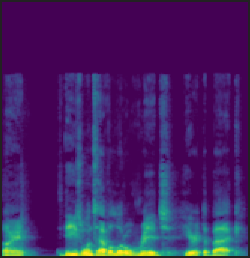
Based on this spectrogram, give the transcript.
All right. These ones have a little ridge here at the back.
